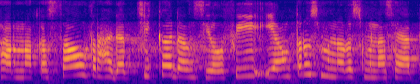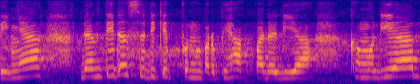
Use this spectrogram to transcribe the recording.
karena kesal terhadap Cika dan Sylvie yang terus-menerus menasehatinya dan tidak sedikit pun berpihak pada dia. Kemudian,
